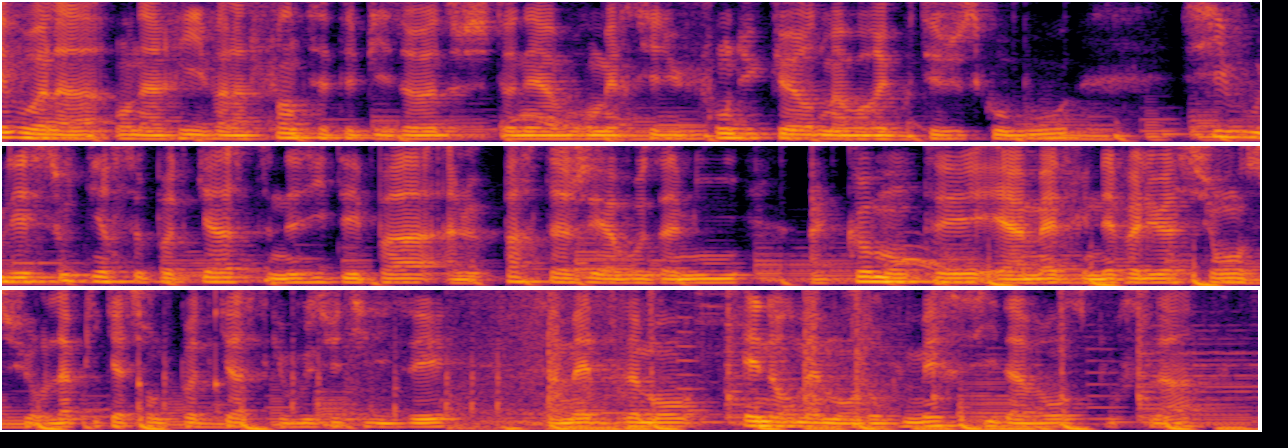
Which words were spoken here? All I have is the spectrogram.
Et voilà, on arrive à la fin de cet épisode. Je tenais à vous remercier du fond du cœur de m'avoir écouté jusqu'au bout. Si vous voulez soutenir ce podcast, n'hésitez pas à le partager à vos amis, à commenter et à mettre une évaluation sur l'application de podcast que vous utilisez. Ça m'aide vraiment énormément. Donc merci d'avance pour cela.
